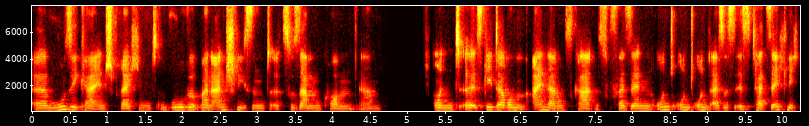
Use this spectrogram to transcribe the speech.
äh, Musiker entsprechend? Wo wird man anschließend äh, zusammenkommen? Ähm, und es geht darum, Einladungskarten zu versenden und, und, und. Also es ist tatsächlich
